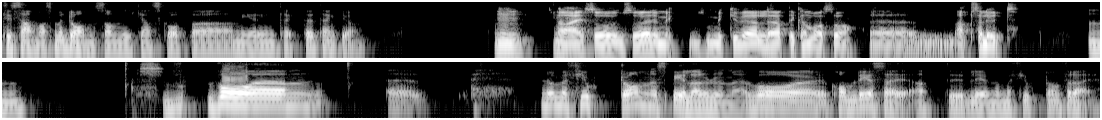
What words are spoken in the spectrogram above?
tillsammans med dem som vi kan skapa mer intäkter, tänker jag. Mm. Nej, så, så är det mycket, mycket väl att det kan vara så. Eh, absolut. Mm. Vad, ehm, eh, nummer 14 spelade du med. Vad kom det sig att det blev nummer 14 för dig?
